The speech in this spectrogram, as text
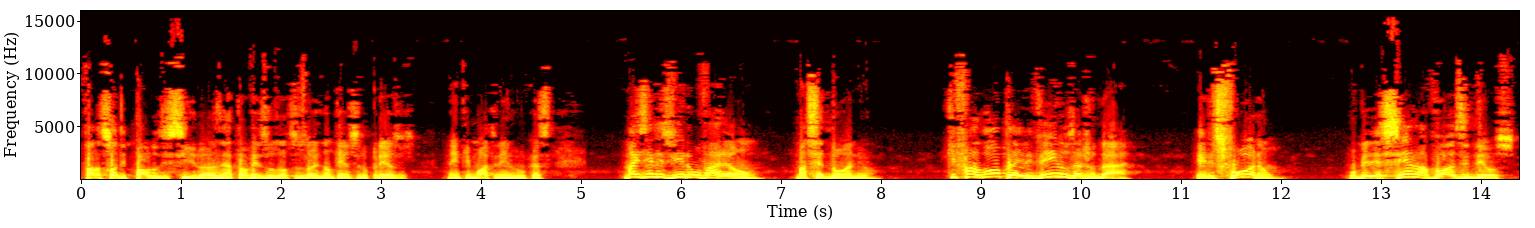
fala só de Paulo e Silas, né? Talvez os outros dois não tenham sido presos, nem Timóteo nem Lucas. Mas eles viram um varão macedônio que falou para ele: vem nos ajudar. Eles foram, obedeceram à voz de Deus,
